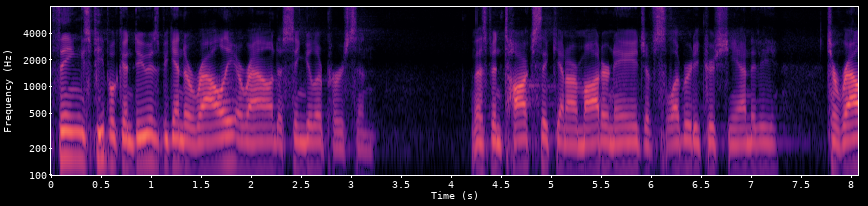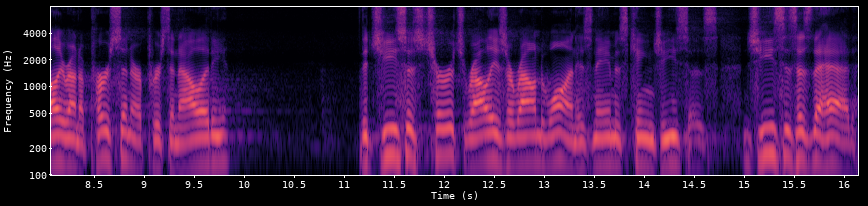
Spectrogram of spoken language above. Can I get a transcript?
things people can do is begin to rally around a singular person. That's been toxic in our modern age of celebrity Christianity to rally around a person or a personality. The Jesus church rallies around one. His name is King Jesus. Jesus is the head.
